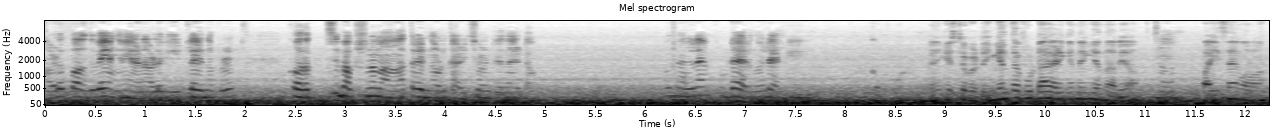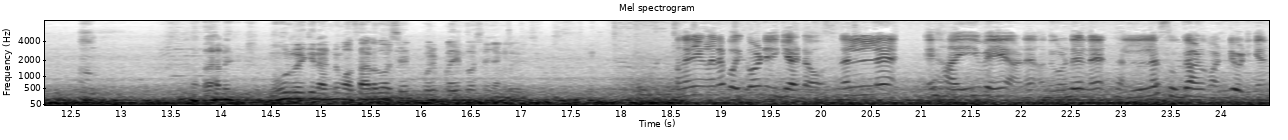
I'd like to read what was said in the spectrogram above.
അവൾ പൊതുവേ അങ്ങനെയാണ്. അവൾ വീട്ടിലിരുന്നപ്പോഴും കുറച്ച് ഭക്ഷണം മാത്രമായിരുന്നു അവൾ കഴിച്ചുകൊണ്ടിരുന്നത് കേട്ടോ. നല്ല ഫുഡായിരുന്നു അല്ലേ. എനിക്ക് ഇഷ്ടപ്പെട്ടു ഇങ്ങനത്തെ ഫുഡാ കഴിക്കുന്നെങ്കിൽ എന്നറിയാം. പൈസ കുറവാണ്. അതാണ് നൂറ് രൂപയ്ക്ക് രണ്ട് മസാല ദോശയും ഒരു പ്ലെയിൻ ദോശയും ഞങ്ങൾ കഴിച്ചു. അങ്ങനെ ഞങ്ങളിങ്ങനെ പോയിക്കൊണ്ടിരിക്കുക കേട്ടോ നല്ല ഹൈവേ ആണ്. അതുകൊണ്ട് തന്നെ നല്ല സുഖമാണ് വണ്ടി ഓടിക്കാൻ.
